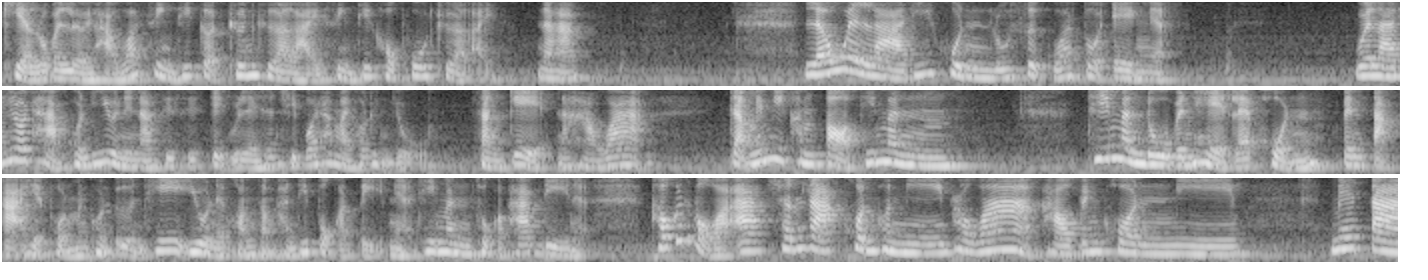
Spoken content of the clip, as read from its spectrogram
เขียนลงไปเลยค่ะ ว่าสิ่งที่เกิดขึ้นคืออะไร สิ่งที่เขาพูดคืออะไรนะคะแล้วเวลาที่คุณรู้สึกว่าตัวเองเนี่ย เวลาที่เราถามคนที่อยู่ใน narcissistic relationship ว่าทำไมเขาถึงอยู่ สังเกตนะคะว่า จะไม่มีคำตอบที่มันที่มันดูเป็นเหตุและผลเป็นตรรกะเหตุผลเป็นคนอื่นที่อยู่ในความสัมพันธ์ที่ปกติเนี่ยที่มันสุขภาพดีเนี่ยเขาก็จะบอกว่าอะฉันรักคนคนนี้ เพราะว่าเขาเป็นคนมีเมตตา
